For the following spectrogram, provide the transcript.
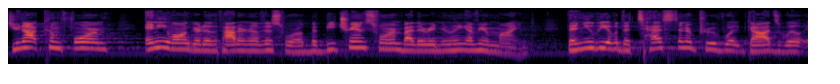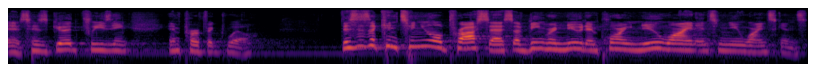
Do not conform any longer to the pattern of this world, but be transformed by the renewing of your mind. Then you'll be able to test and approve what God's will is, his good, pleasing, and perfect will. This is a continual process of being renewed and pouring new wine into new wineskins.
